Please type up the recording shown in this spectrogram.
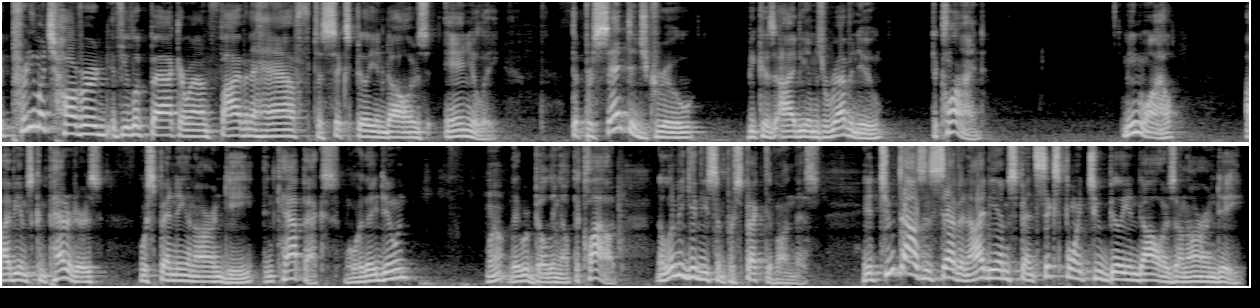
it pretty much hovered, if you look back, around five and a half to six billion dollars annually. The percentage grew because IBM's revenue declined. Meanwhile, IBM's competitors were spending on R&D and CapEx. What were they doing? Well, they were building out the cloud. Now let me give you some perspective on this. In 2007, IBM spent $6.2 billion on R&D.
